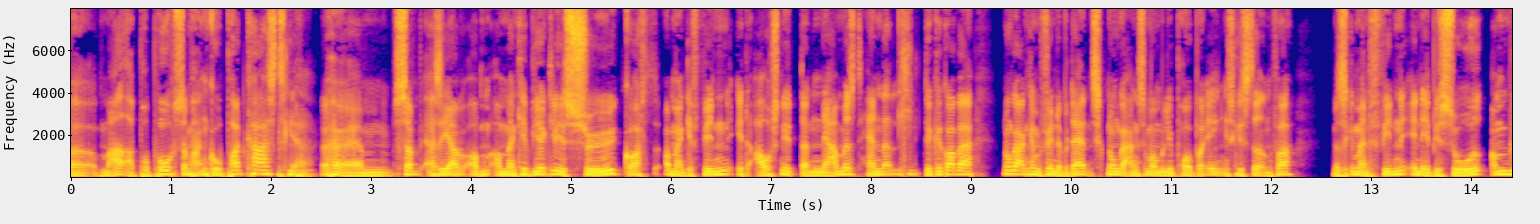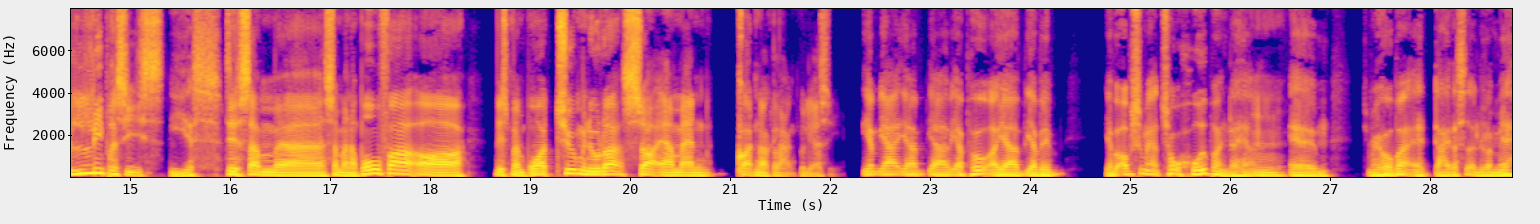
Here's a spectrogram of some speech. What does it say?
øh, meget apropos så mange gode podcast. Ja. Øhm, så altså, jeg, om, om man kan virkelig søge godt, og man kan finde et afsnit, der nærmest handler... Det kan godt være, nogle gange kan man finde det på dansk, nogle gange så må man lige prøve på engelsk i stedet for. Men så kan man finde en episode om lige præcis Yes. det, som, øh, som man har brug for, og hvis man bruger 20 minutter, så er man godt nok langt, vil jeg sige. Jamen, jeg, jeg, jeg, jeg er på, og jeg, jeg, vil, jeg vil opsummere to hovedpointer her, Mm. øhm, som jeg håber, at dig, der sidder og lytter med,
